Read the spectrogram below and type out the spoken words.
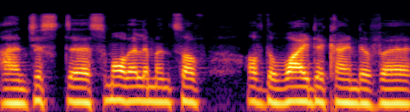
and just uh, small elements of of the wider kind of uh,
